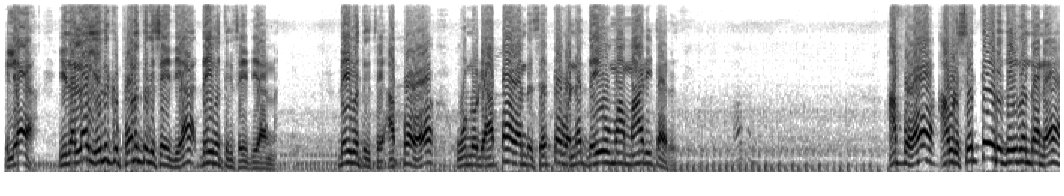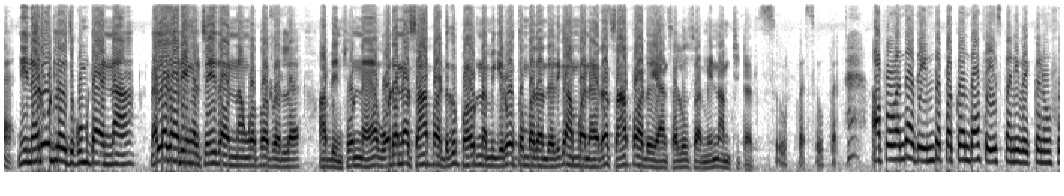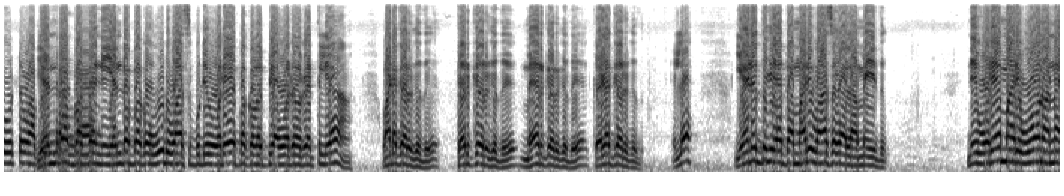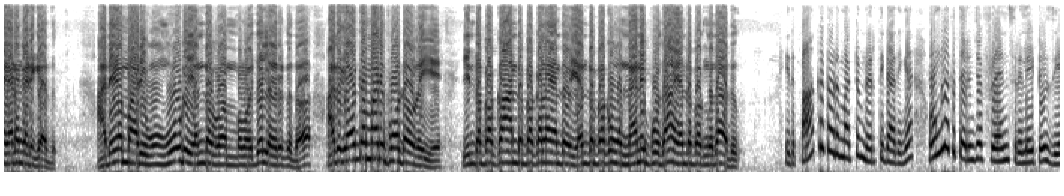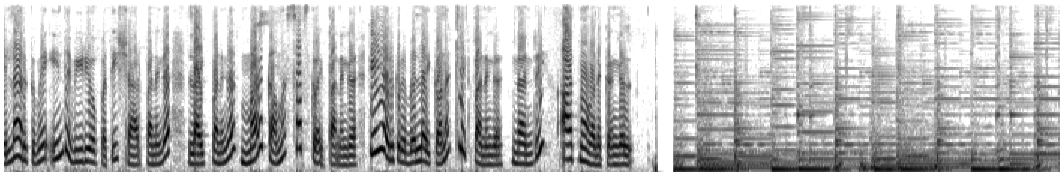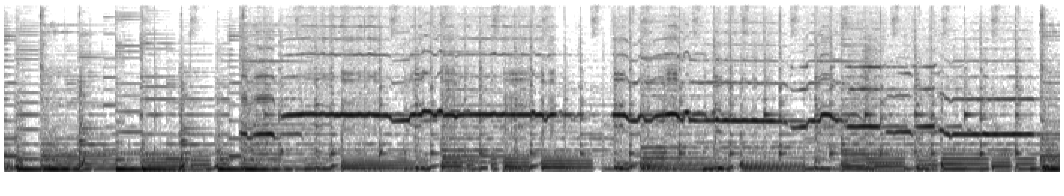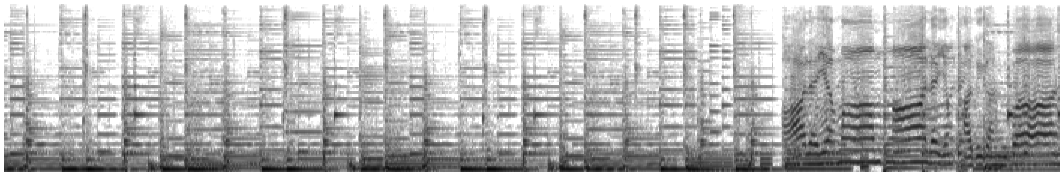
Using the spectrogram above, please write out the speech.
இல்லையா? இதெல்லாம் எதுக்கு பணத்துக்கு செய்தியா? தெய்வத்துக்கு செய்தியான்னு. தெய்வத்துக்கு செய் அப்போது உன்னுடைய அப்பா வந்து செத்த உடனே தெய்வமாக மாறிட்டார். அப்போ அவர் செத்த ஒரு தெய்வம் தானே? நீ நடுவுட்டில் வச்சு கும்பிட்டா என்ன? நல்ல காரியங்கள் செய்தா என்ன உங்க அப்பா பேர்ல? அப்படின்னு சொன்னேன் உடனே சாப்பாட்டுக்கு பௌர்ணமிக்கு இருபத்தொன்பதாம் தேதிக்கு ஐம்பதாயிரம் சாப்பாடு என் சலுசாமின்னு அனுப்பிச்சிட்டாரு சூப்பர் சூப்பர். அப்போ வந்து அது இந்த பக்கம் தான் ஃபேஸ் பண்ணி வைக்கணும் போட்டோ எந்த பக்கம்? நீ எந்த பக்கம்? வீடு வாசுப்படி ஒரே பக்கம் வைப்பியா? ஒரு ஒரு இடத்துலயா? வடக்கு இருக்குது தெற்கு இருக்குது மேற்கு இருக்குது கிழக்கு இருக்குது. இல்லை? இடத்துக்கு ஏற்ற மாதிரி வாசகால் அமையுது. நீ ஒரே மாதிரி ஓணும்னா இடம் கிடைக்காது. அதே மாதிரி உன் வீடு எந்த இதில் இருக்குதோ அதுக்கு ஏற்ற மாதிரி ஃபோட்டோ வை. இந்த பக்கம் அந்த பக்கம்லாம் எந்த எந்த பக்கம் உன் நினைப்பு தான் எந்த பக்கம் தான் அது. இது பார்க்குறதோட மட்டும் நிறுத்திடாதீங்க. உங்களுக்கு தெரிஞ்ச ஃப்ரெண்ட்ஸ் ரிலேட்டிவ்ஸ் எல்லாருக்குமே இந்த வீடியோ பற்றி ஷேர் பண்ணுங்க லைக் பண்ணுங்க மறக்காம சப்ஸ்கிரைப் பண்ணுங்க. கீழே இருக்கிற பெல் ஐக்கானை கிளிக் பண்ணுங்க. நன்றி ஆத்மா வணக்கங்கள். ஆலயமாம் ஆலயம் அது அன்பான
